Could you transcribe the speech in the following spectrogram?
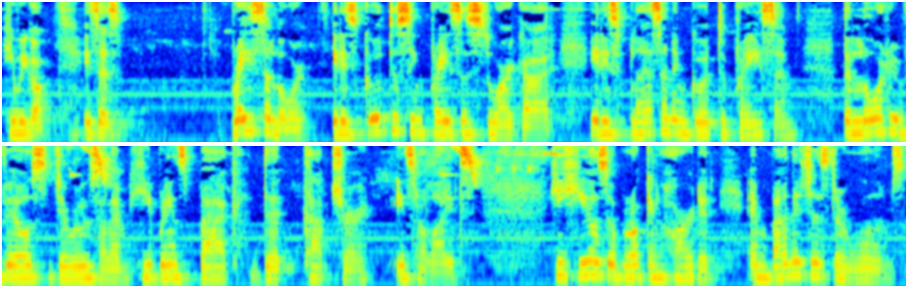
here we go. It says, Praise the Lord. It is good to sing praises to our God. It is pleasant and good to praise Him. The Lord reveals Jerusalem. He brings back the captured Israelites. He heals the brokenhearted and bandages their wounds.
